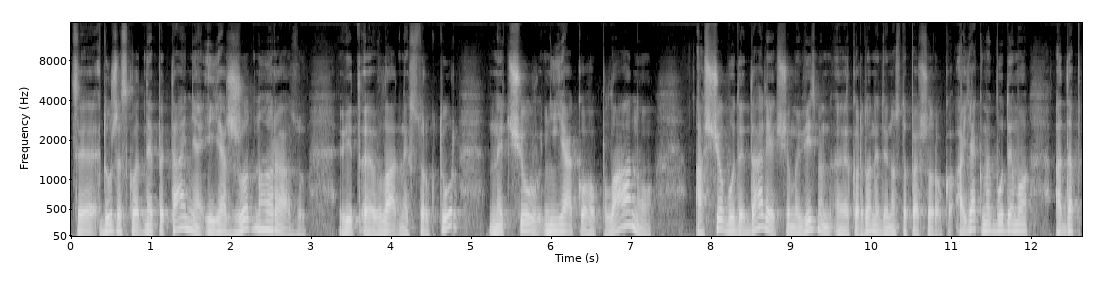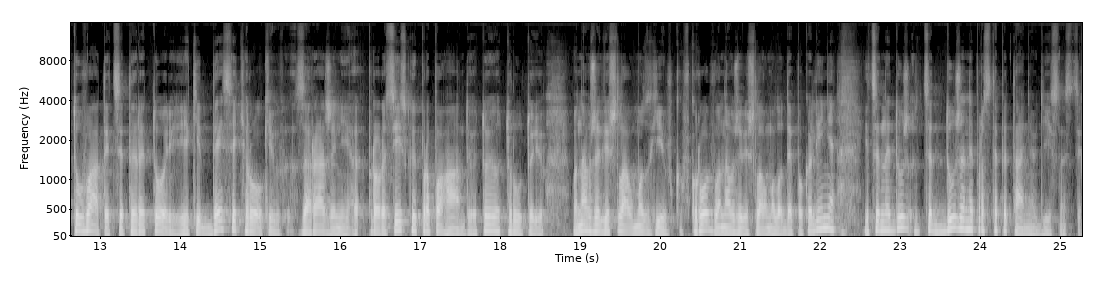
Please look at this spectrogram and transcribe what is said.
Це дуже складне питання, і я жодного разу від е, владних структур не чув ніякого плану. А що буде далі, якщо ми візьмемо е, кордони 91-го року? А як ми будемо адаптувати ці території, які 10 років заражені е, проросійською пропагандою, тою отрутою? Вона вже війшла в мозги, в кров, вона вже війшла в молоде покоління, і це не дуже це дуже непросте питання в дійсності.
